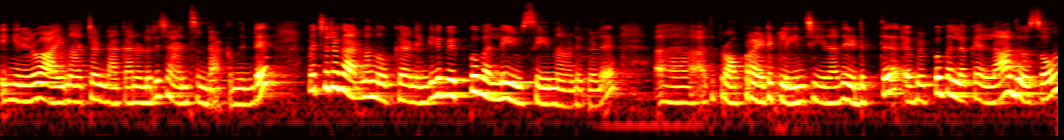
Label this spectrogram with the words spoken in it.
ഇങ്ങനെയൊരു വായുനാറ്റം ഉണ്ടാക്കാനുള്ളൊരു ചാൻസ് ഉണ്ടാക്കുന്നുണ്ട്. മറ്റൊരു കാരണം നോക്കുകയാണെങ്കിൽ വെപ്പ് പല്ല് യൂസ് ചെയ്യുന്ന ആളുകൾ അത് പ്രോപ്പറായിട്ട് ക്ലീൻ ചെയ്ത് അത് എടുത്ത് വെപ്പ് പല്ലൊക്കെ എല്ലാ ദിവസവും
